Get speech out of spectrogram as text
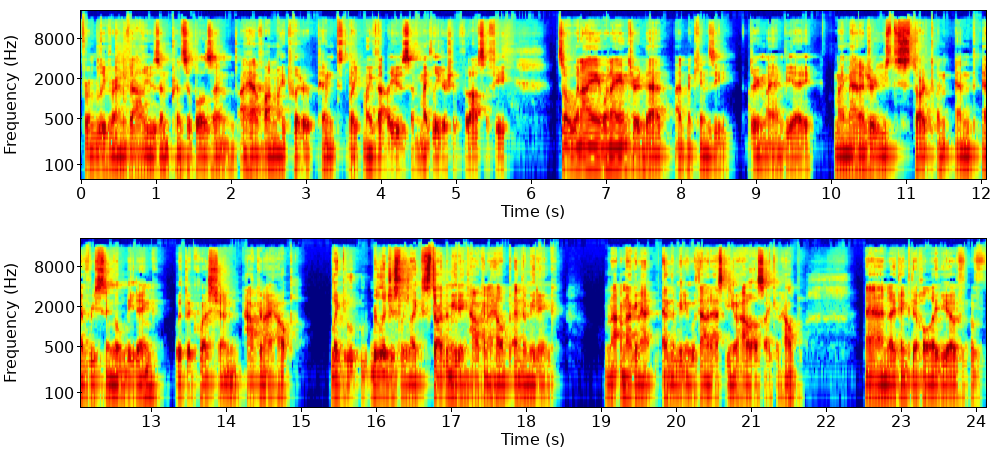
firm believer in values and principles, and I have on my Twitter pinned like my values and my leadership philosophy. So when I when I entered that at McKinsey during my MBA, my manager used to start and end every single meeting with the question, "How can I help?" Like religiously, like start the meeting, "How can I help?" End the meeting. I'm not, I'm not going to end the meeting without asking you how else I can help. And I think the whole idea of, of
